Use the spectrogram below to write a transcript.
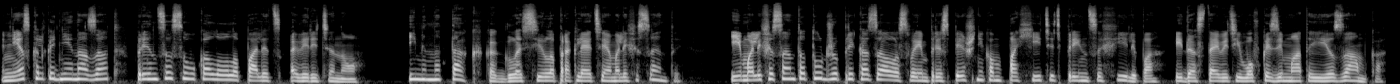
Несколько дней назад принцесса уколола палец о веретено. Именно так, как гласило проклятие Малефисенты — и Малефисента тут же приказала своим приспешникам похитить принца Филиппа и доставить его в казематы ее замка,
